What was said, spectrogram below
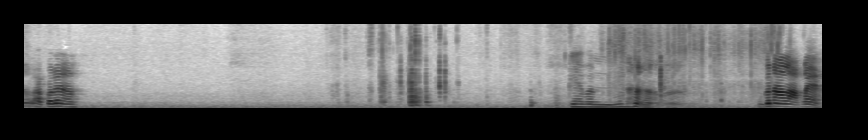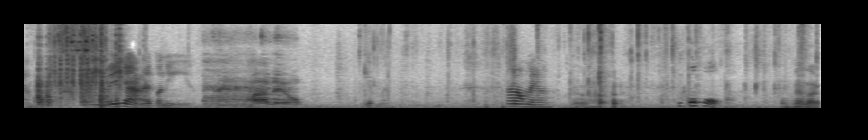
น่ารักก็ได้อะแกมันมันหามันก็น่ารักแหละมันไม่ได้อยากอะไรตัวนี้ มาเร็ว เก็บมัน น่ารักไหมอะพี่โกหก น่ารัก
